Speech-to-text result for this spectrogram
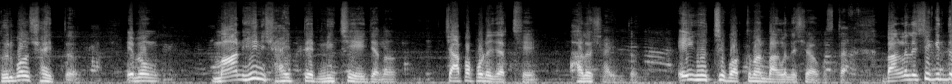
দুর্বল সাহিত্য এবং মানহীন সাহিত্যের নিচে যেন চাপা পড়ে যাচ্ছে ভালো সাহিত্য। এই হচ্ছে বর্তমান বাংলাদেশের অবস্থা। বাংলাদেশে কিন্তু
